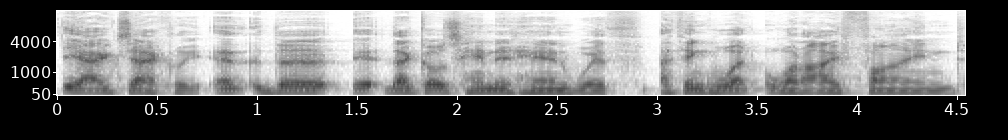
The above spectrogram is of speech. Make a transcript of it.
Yeah, exactly. And the it, that goes hand in hand with I think what what I find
